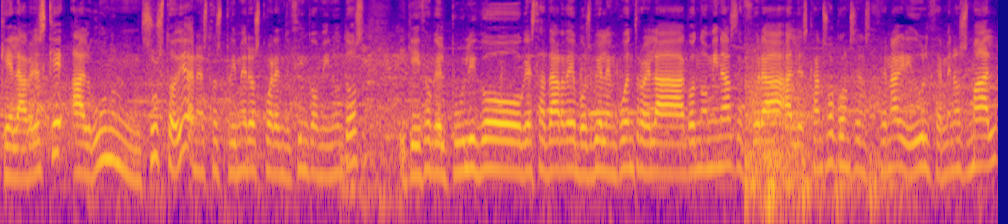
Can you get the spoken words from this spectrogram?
que la verdad es que algún susto dio en estos primeros 45 minutos y que hizo que el público que esta tarde pues, vio el encuentro de la condomina se fuera al descanso con sensación agridulce. Menos mal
